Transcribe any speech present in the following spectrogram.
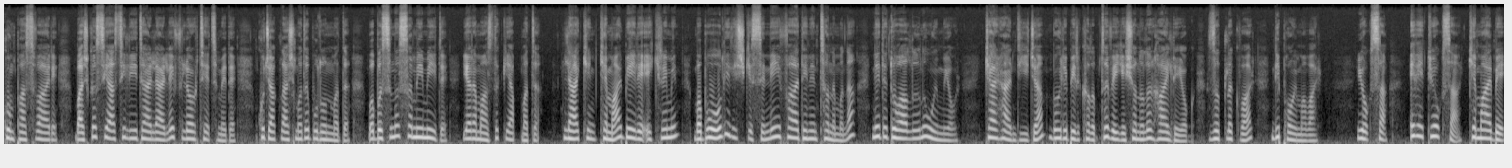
Kumpasvari, başka siyasi liderlerle flört etmedi, kucaklaşmada bulunmadı, babasına samimiydi, yaramazlık yapmadı. Lakin Kemal Bey ile Ekrem'in baba oğul ilişkisi ne ifadenin tanımına ne de doğallığına uymuyor. Kerhen diyeceğim böyle bir kalıpta ve yaşanılır halde yok. Zıtlık var, dip oyma var. Yoksa Evet yoksa Kemal Bey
